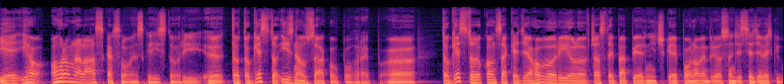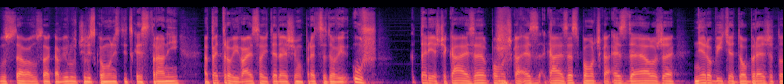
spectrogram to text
je jeho ohromná láska k slovenskej histórii. E, toto gesto ísť na Husákov pohreb. E, to gesto dokonca, keď ja hovoril v častej papierničke po novembri 89, keď Gustava Husáka vylúčili z komunistickej strany, a Petrovi Vajsovi, teda ešte mu predsedovi, už ktorý ešte KSL, pomočka S, KSS, pomočka SDL, že nerobíte dobre, že to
